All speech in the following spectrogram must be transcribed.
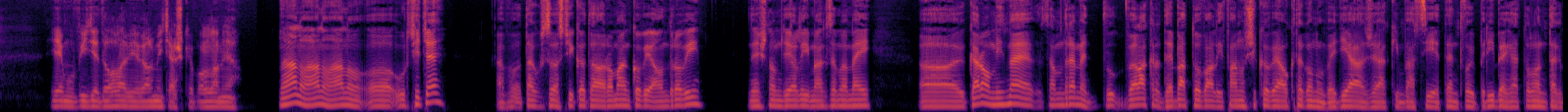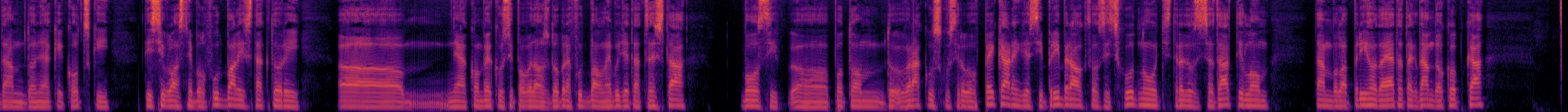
jemu vyjde do hlavy je veľmi ťažké, podľa mňa. No áno, áno, áno, e, určite. A tak už sa štíkotal Románkovi a Ondrovi v dnešnom dieli Max MMA. Uh, Karol, my sme samozrejme veľakrát debatovali, fanúšikovia OKTAGONu vedia, že akým asi je ten tvoj príbeh, ja to len tak dám do nejakej kocky. Ty si vlastne bol futbalista, ktorý v nejakom veku si povedal, že dobre, futbal nebude tá cesta. Bol si uh, potom v Rakúsku si robil v pekárni, kde si pribral, chcel si schudnúť, stredil si sa za Attilom, tam bola príhoda, ja to tak dám do kopka.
